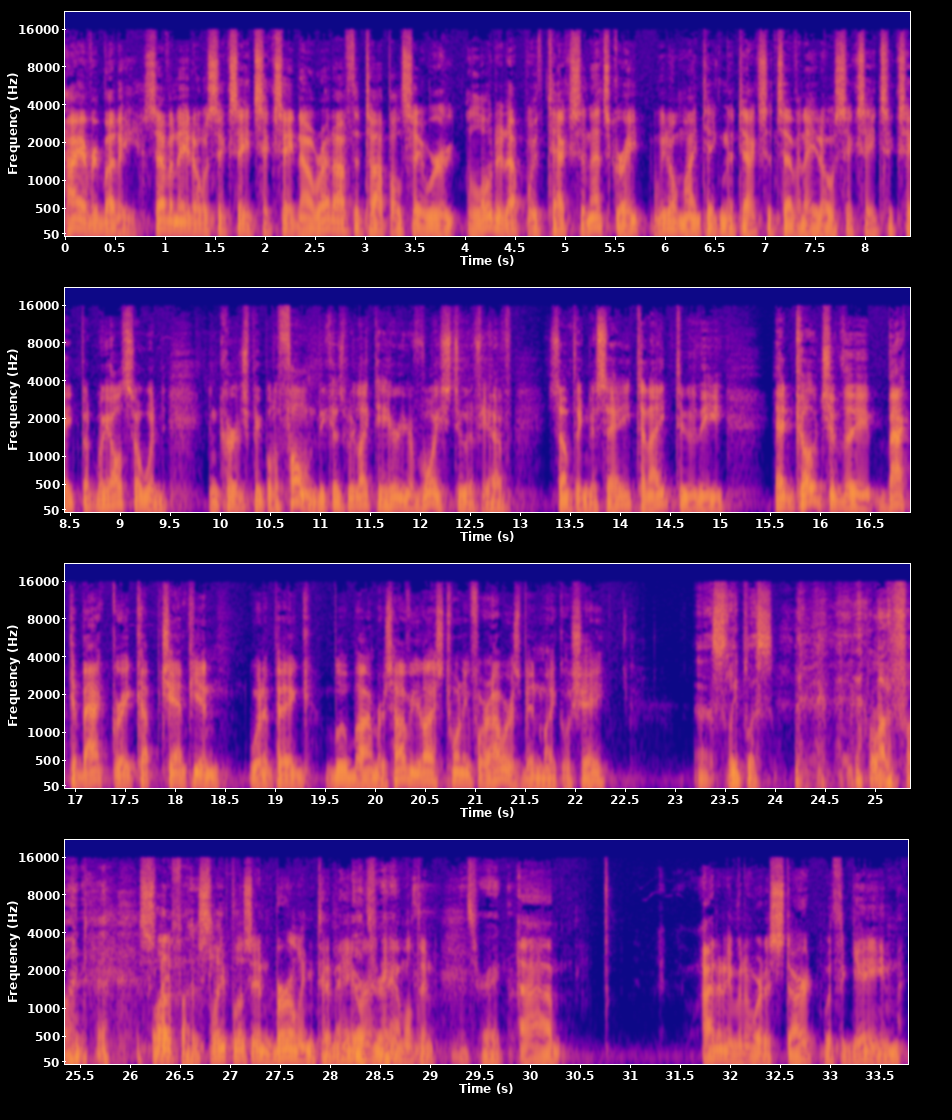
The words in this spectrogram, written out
Hi, everybody. 780 6868. Now, right off the top, I'll say we're loaded up with texts, and that's great. We don't mind taking the text at 780 6868, but we also would encourage people to phone because we like to hear your voice too if you have something to say tonight to the head coach of the back to back Grey Cup champion Winnipeg Blue Bombers. How have your last 24 hours been, Mike O'Shea? Uh, sleepless. a lot of fun. Sleep, a lot of fun. Sleepless in Burlington, eh? or in right. Hamilton. That's right. I don't even know where to start with the game.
